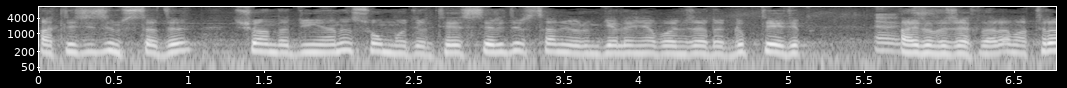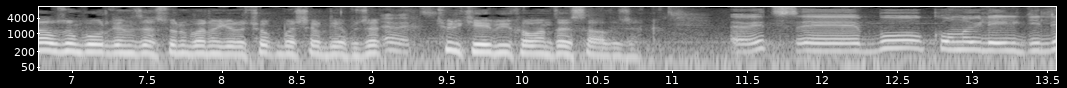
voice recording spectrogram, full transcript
atletizm stadı şu anda dünyanın son model tesisleridir. Sanıyorum gelen yabancılar da gıpta edip Evet. ayrılacaklar ama Trabzon bu organizasyonu bana göre çok başarılı yapacak. Evet. Türkiye'ye büyük avantaj sağlayacak. Evet, e, bu konuyla ilgili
